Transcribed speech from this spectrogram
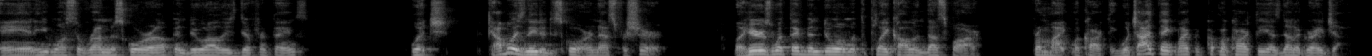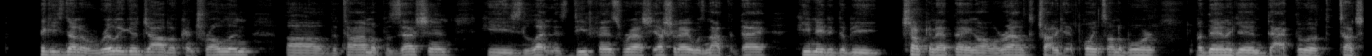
and he wants to run the score up and do all these different things which Cowboys needed to score, and that's for sure. But here's what they've been doing with the play calling thus far from Mike McCarthy, which I think Mike McCarthy has done a great job. I think he's done a really good job of controlling uh, the time of possession. He's letting his defense rest. Yesterday was not the day. He needed to be chunking that thing all around to try to get points on the board. But then again, Dak threw a touch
